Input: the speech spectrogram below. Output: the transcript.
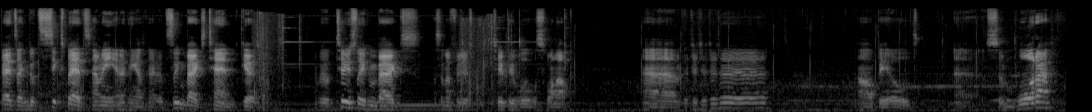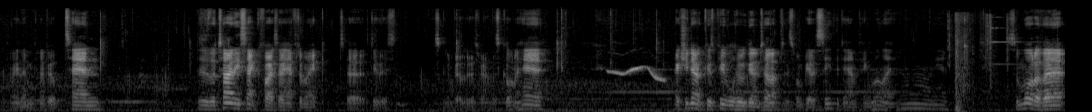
Beds, I can build six beds. How many, anything else can I build? Sleeping bags, ten. Good. I build two sleeping bags. That's enough for just two people that will swan up. Um, da -da -da I'll build uh, some water. I mean, I'm going to build 10. This is the tiny sacrifice I have to make to do this. I'm just going to build this around this corner here. Actually, no, because people who are going to turn up to this won't be able to see the damn thing, will they? Oh, yeah. Some water there.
